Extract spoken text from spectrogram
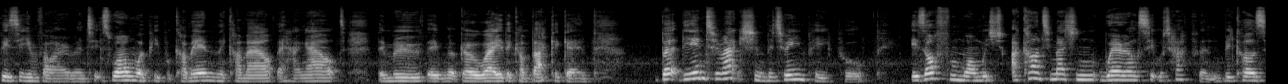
busy environment. It's one where people come in, they come out, they hang out, they move, they go away, they come back again. But the interaction between people is often one which I can't imagine where else it would happen because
